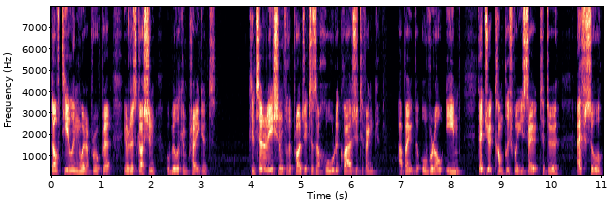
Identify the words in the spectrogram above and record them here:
dovetailing where appropriate, your discussion will be looking pretty good. Consideration for the project as a whole requires you to think about the overall aim. Did you accomplish what you set out to do? If so,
